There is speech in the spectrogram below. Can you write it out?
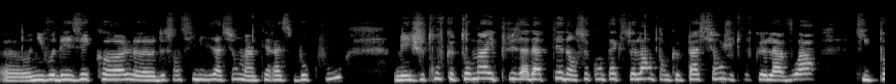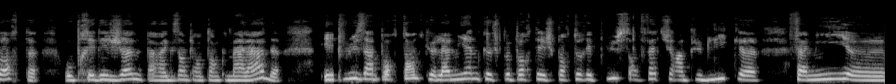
au niveau des écoles, de sensibilisation m'intéresse beaucoup. Mais je trouve que Thomas est plus adapté dans ce contexte-là en tant que patient. Je trouve que la voix qu'il porte auprès des jeunes, par exemple en tant que malade, est plus importante que la mienne que je peux porter. Je porterai plus en fait sur un public euh, famille, euh,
